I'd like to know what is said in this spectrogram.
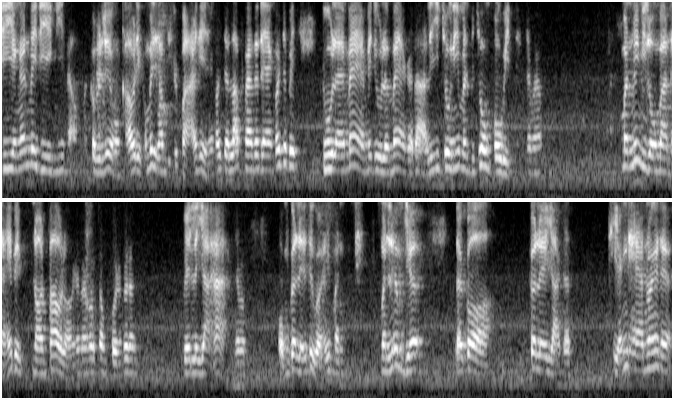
ดีอย่างนั้นไม่ดีอย่างนี้เนาะมันก็เป็นเรื่องของเขาเด็กเขาไม่ได้ทำผิดกฎหมายนี่เขาจะรับงานแสดงเขาจะไปดูแลแม่ไม่ดูแลแม่ก็ได้แล้วยิ่งช่วงนี้มันเป็นช่วงโควิดใช่ไหมครับมันไม่มีโรงพยาบาลไหนให้ไปนอนเฝ้าหรอกใช่ไหมก็ต้องคนก็ต้องเว้นระยะห่างใช่ไหมผมก็เลยรู้สึกว่าเฮ้ยมันมันเริ่มเยอะ แล้วก็ก็เลยอยากจะเถียงแทนว่างั้นเถอะ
